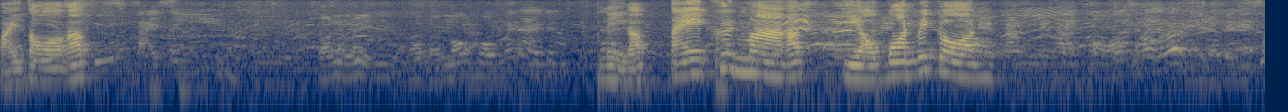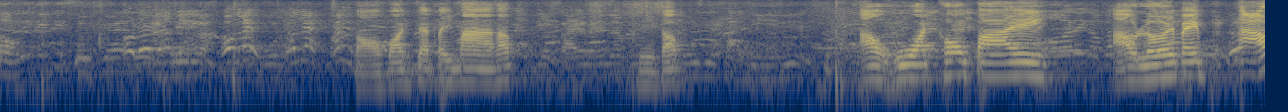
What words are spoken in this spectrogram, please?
ไปต่อครับนี่ครับเตะขึ้นมาครับ เกี่ยวบอลไว้ก่อน ต่อบอลกันไปมาครับ นี่ครับ เอาหวดเข้าไป เอาเลยไป เอา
